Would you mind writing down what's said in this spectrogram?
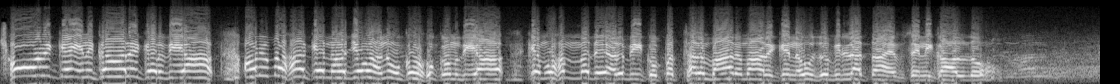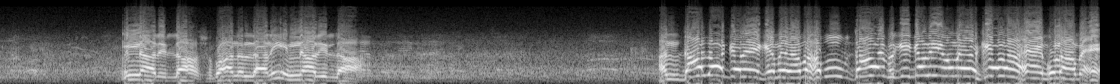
چھوڑ کے انکار کر دیا، اور وہاں کے نوجوانوں کو حکم دیا کہ محمد عربی کو پتھر مار مار مار کے نعوذ باللہ طائف سے نکال دو۔ انا للہ سبحان اللہ نہیں، انا للہ اندازہ کریں کہ میرا محبوب طائف کی گلیوں میں اکیلا ہے، غلام ہے۔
